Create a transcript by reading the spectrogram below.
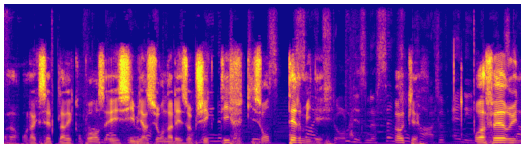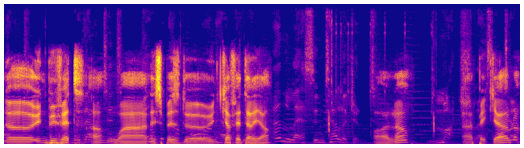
Alors, on accepte la récompense et ici bien sûr on a les objectifs qui sont terminés. Ok. On va faire une, euh, une buvette hein, ou un espèce de une cafétéria. Voilà. Impeccable.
